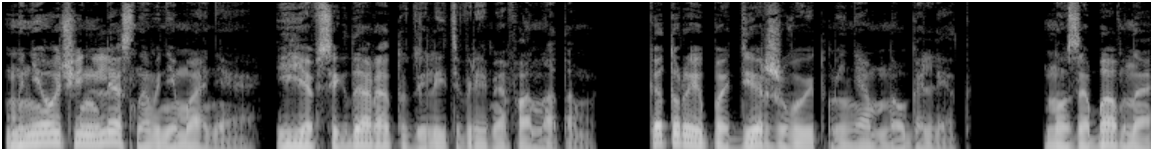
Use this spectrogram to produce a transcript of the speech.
Мне очень лестно внимание, и я всегда рад уделить время фанатам, которые поддерживают меня много лет. Но забавно,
